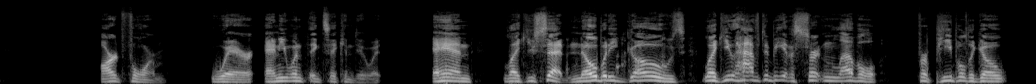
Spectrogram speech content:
art form where anyone thinks they can do it. And like you said, nobody goes like you have to be at a certain level for people to go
